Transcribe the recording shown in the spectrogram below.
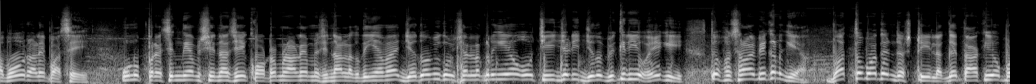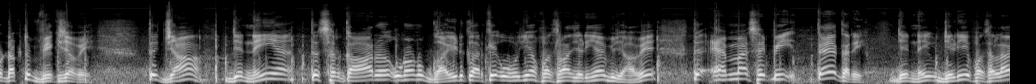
ਅਬੋਰ ਵਾਲੇ ਪਾਸੇ, ਉਹਨੂੰ ਪ੍ਰੈਸਿੰਗ ਦੀਆਂ ਮਸ਼ੀਨਾਂ ਸੀ ਕਾਟਨ ਬਣਾਉਣ ਵਾਲੀਆਂ ਮਸ਼ੀਨਾਂ ਲੱਗਦੀਆਂ ਵਾ, ਜਦੋਂ ਵੀ ਕੋਈ ਮਸ਼ੀਨ ਲੱਗਣੀ ਹੈ ਉਹ ਚੀਜ਼ ਜਿਹੜੀ ਜਦੋਂ ਵਿਕਰੀ ਹੋਏਗੀ, ਤੇ ਫਸਲਾਂ ਵਿਕਣਗੀਆਂ। ਵੱਧ ਤੋਂ ਵੱਧ ਇੰਡਸਟਰੀ ਲੱਗੇ ਤਾਂ ਕਿ ਉਹ ਪ੍ਰੋਡਕਟ ਵਿਕ ਜਾਵੇ। ਤੇ ਜਾਂ ਜੇ ਨਹੀਂ ਹੈ, ਤੇ ਸਰਕਾਰ ਉਹਨਾਂ ਨੂੰ ਗਾਈਡ ਕਰਕੇ ਉਹੋ ਜਿਹੀਆਂ ਫਸਲਾਂ ਜਿਹੜੀਆਂ ਬਿਜਾਵੇ ਤੇ ਐਮਐਸਪੀ ਤੈਅ ਕਰੇ। ਜੇ ਨਹੀਂ, ਜਿਹੜੀ ਇਹ ਫਸਲ ਆ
